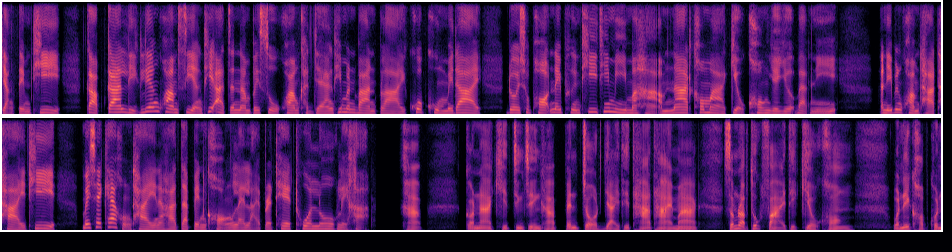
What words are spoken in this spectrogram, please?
อย่างเต็มที่ กับการหลีกเลี่ยงความเสี่ยงที่อาจจะนำไปสู่ความขัดแย้งที่มันบานปลายควบคุมไม่ได้ โดยเฉพาะในพื้นที่ที่มีมหาอำนาจเข้ามาเกี่ยวข้องเยอะๆ แบบนี้ อันนี้เป็นความท้าทายที่ไม่ใช่แค่ของไทยนะคะ แต่เป็นของหลาย ๆ ประเทศทั่วโลกเลยค่ะ ครับ ก็น่าคิดจริง ๆ ครับ เป็นโจทย์ใหญ่ที่ท้าทายมากสำหรับทุกฝ่ายที่เกี่ยวข้องๆวันนี้ขอบคุณ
